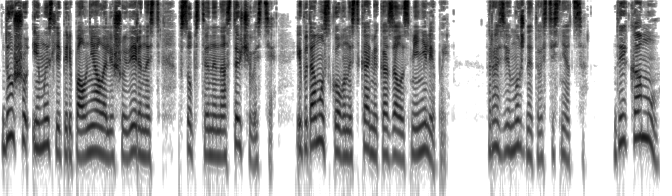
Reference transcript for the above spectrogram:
Душу и мысли переполняла лишь уверенность в собственной настойчивости, и потому скованность Ками казалась мне нелепой. Разве можно этого стесняться? Да и кому?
